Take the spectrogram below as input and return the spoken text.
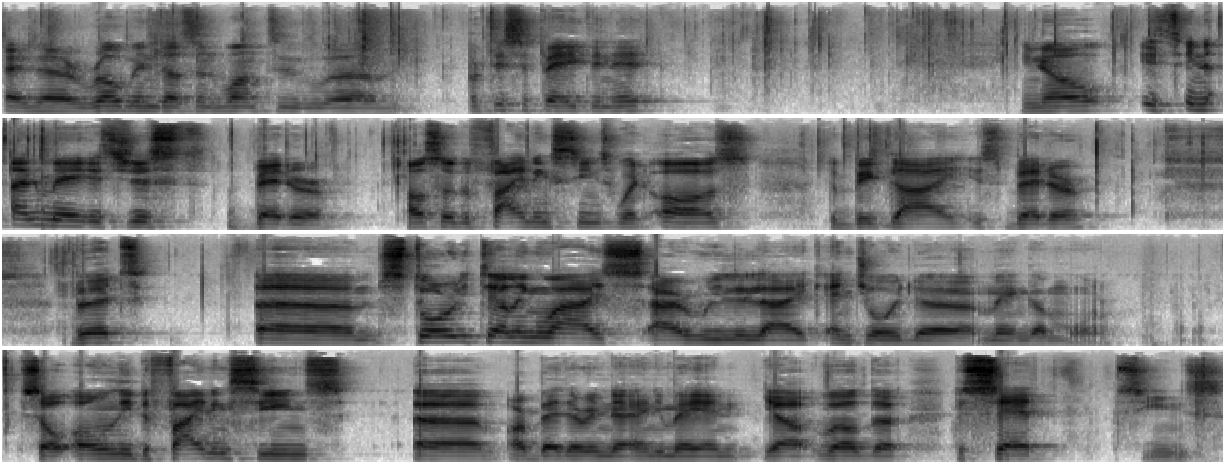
and uh, Robin doesn't want to um, participate in it. You know, it's in anime. It's just better. Also, the fighting scenes with Oz, the big guy, is better. But um, storytelling wise, I really like enjoy the manga more. So only the fighting scenes uh, are better in the anime, and yeah, well, the the sad scenes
